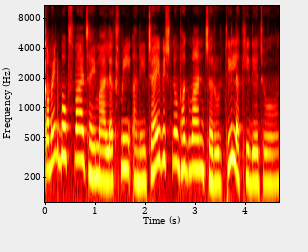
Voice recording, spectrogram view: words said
કમેન્ટ બોક્સમાં જય મા લક્ષ્મી અને જય વિષ્ણુ ભગવાન જરૂરથી લખી દેજો.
